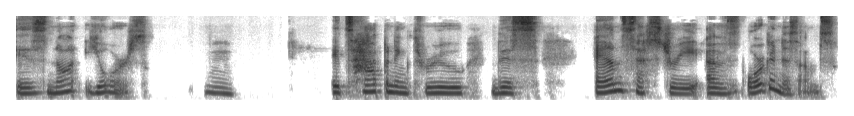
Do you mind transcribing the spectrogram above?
is not yours. Mm. It's happening through this ancestry of organisms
